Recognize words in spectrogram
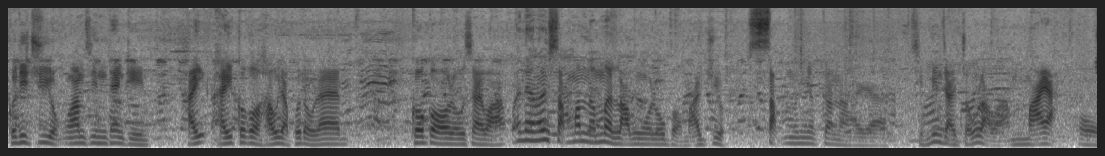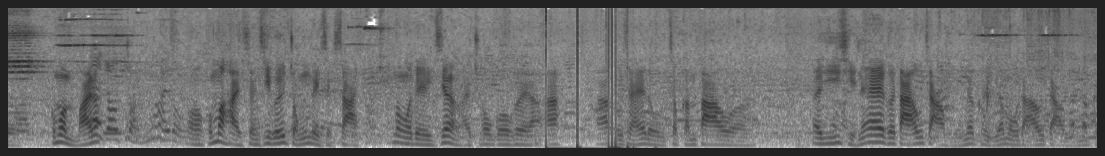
嗰啲豬肉啱先聽見喺喺嗰個口入嗰度咧，嗰、個老細話：喂，你可以十蚊啊咁啊鬧我老婆買豬肉，十蚊一斤啊，係啊，前邊就係早流啊，唔買啊，哦，咁啊唔買咯。有種喺度。哦，咁啊係，上次佢啲種未食晒，咁啊我哋只能係錯過佢啦嚇。啊，老細喺度執緊包啊！誒以前咧佢戴口罩唔認得佢，而家冇戴口罩認得佢。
